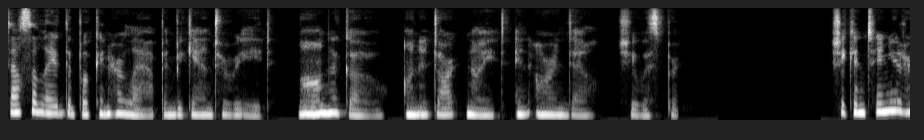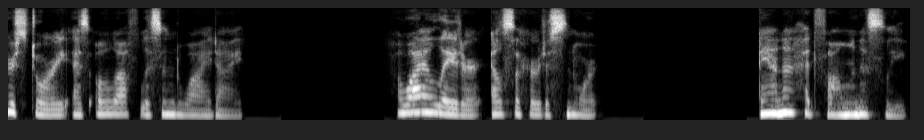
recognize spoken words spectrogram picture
Elsa laid the book in her lap and began to read. Long ago, on a dark night in Arendelle, she whispered. She continued her story as Olaf listened wide eyed. A while later, Elsa heard a snort. Anna had fallen asleep.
